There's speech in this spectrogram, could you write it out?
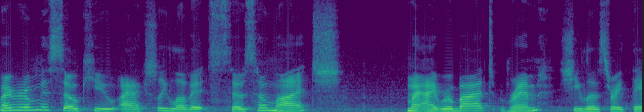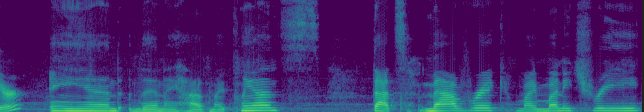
My room is so cute. I actually love it so, so much. My iRobot, Rim, she lives right there. And then I have my plants that's Maverick, my money tree.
